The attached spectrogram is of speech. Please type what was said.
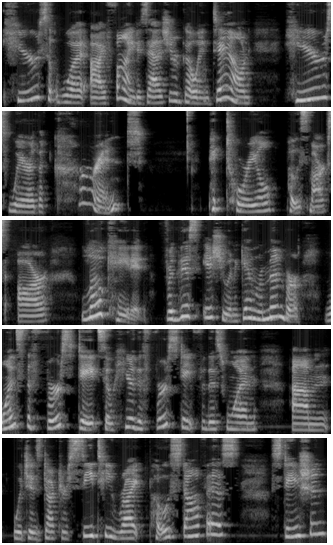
here's what I find is as you're going down, here's where the current pictorial postmarks are located for this issue. And again, remember, once the first date, so here the first date for this one, um, which is Dr. C.T. Wright Post Office Station,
